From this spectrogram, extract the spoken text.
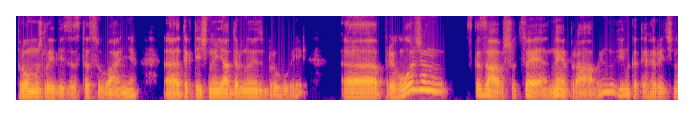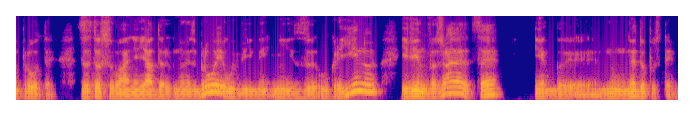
про можливість застосування е, тактичної ядерної зброї, е, Пригожин сказав, що це неправильно, він категорично проти застосування ядерної зброї у війні з Україною, і він вважає це якби ну, недопустимо.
